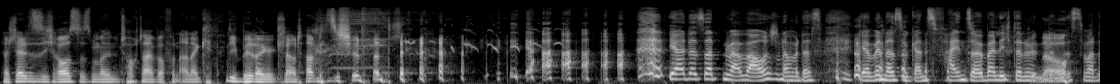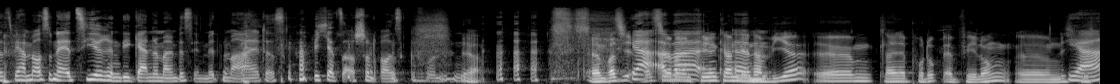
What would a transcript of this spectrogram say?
Dann stellte sich raus, dass meine Tochter einfach von anderen Kindern die Bilder geklaut hat, die sie schön fand. Ja, das hatten wir aber auch schon, aber das, ja, wenn das so ganz fein säuberlich, dann, Genau. dann das war das. Wir haben auch so eine Erzieherin, die gerne mal ein bisschen mitmalt. Das habe ich jetzt auch schon rausgefunden. Ja. ähm, was ich, Ja, was ich aber, aber, empfehlen kann, den ähm, haben wir. Ähm, kleine Produktempfehlung. Äh, nicht, Ja. nicht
